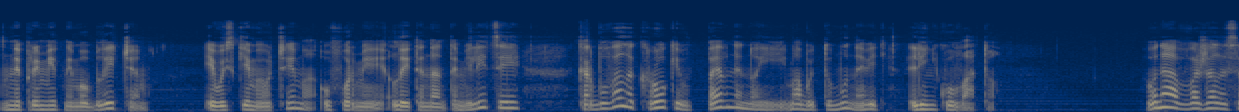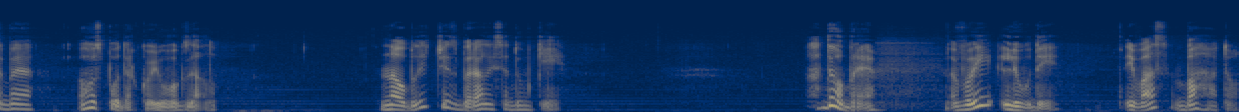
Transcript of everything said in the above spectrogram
непримітним обличчям і вузькими очима у формі лейтенанта міліції карбувала кроки впевнено і, мабуть, тому навіть лінькувато. Вона вважала себе господаркою вокзалу. На обличчі збиралися думки. Добре, ви люди, і вас багато.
